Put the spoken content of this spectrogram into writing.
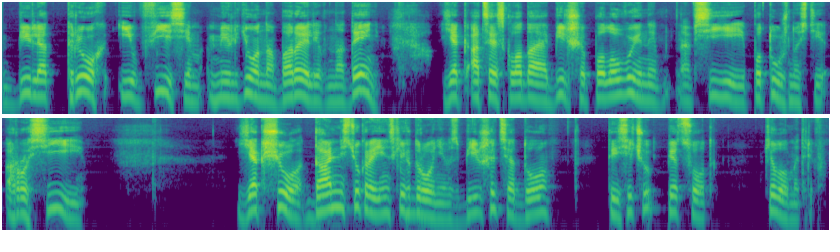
біля 3,8 мільйона барелів на день, як, а це складає більше половини всієї потужності Росії. Якщо дальність українських дронів збільшиться до 1500 кілометрів.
